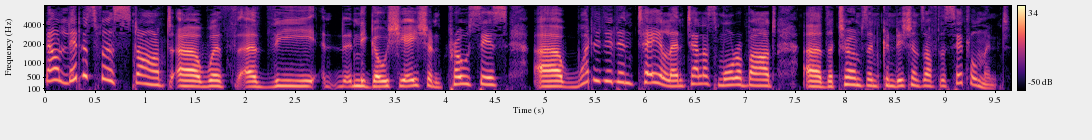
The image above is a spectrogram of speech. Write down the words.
Now, let us first start uh, with uh, the negotiation process. Uh, what did it entail? And tell us more about uh, the terms and conditions of the settlement.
